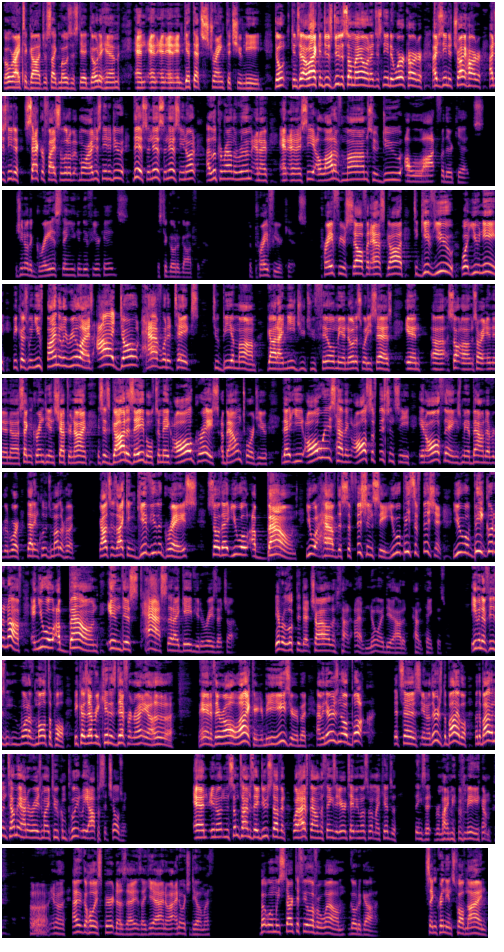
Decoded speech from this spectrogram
Go right to God, just like Moses did. Go to Him and, and, and, and get that strength that you need. Don't consider, oh, I can just do this on my own. I just need to work harder. I just need to try harder. I just need to sacrifice a little bit more. I just need to do this and this and this. And you know what? I look around the room and I, and, and I see a lot of moms who do a lot for their kids. But you know the greatest thing you can do for your kids is to go to God for them. To pray for your kids Pray for yourself and ask God to give you what you need because when you finally realize, I don't have what it takes to be a mom, God, I need you to fill me. And notice what he says in, uh, so, um, sorry, in, in uh, 2 Corinthians chapter 9. It says, God is able to make all grace abound toward you, that ye always having all sufficiency in all things may abound every good work. That includes motherhood. God says, I can give you the grace so that you will abound. You will have the sufficiency. You will be sufficient. You will be good enough and you will abound in this task that I gave you to raise that child. You ever looked at that child and thought, I have no idea how to, how to take this one. Even if he's one of multiple, because every kid is different, right? You know, man, if they were all alike, it could be easier. But I mean, there is no book that says, you know, there's the Bible, but the Bible didn't tell me how to raise my two completely opposite children. And, you know, and sometimes they do stuff, and what I've found, the things that irritate me most about my kids are things that remind me of me. You know, I think the Holy Spirit does that. He's like, yeah, I know, I know what you're dealing with. But when we start to feel overwhelmed, go to God. 2 Corinthians 12, 9,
